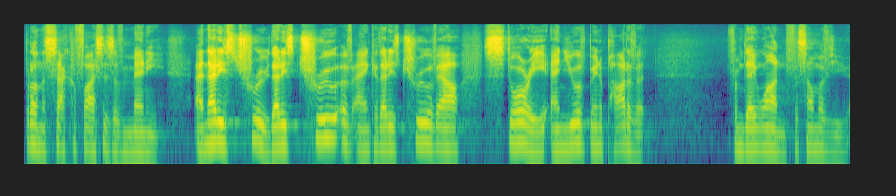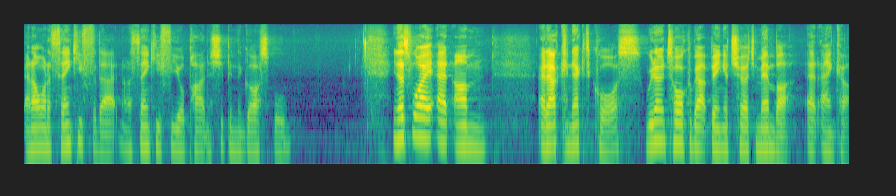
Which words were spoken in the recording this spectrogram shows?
but on the sacrifices of many. And that is true. That is true of Anchor. That is true of our story, and you have been a part of it from day one for some of you. And I want to thank you for that. And I thank you for your partnership in the gospel. And that's why at, um, at our Connect course, we don't talk about being a church member at Anchor.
